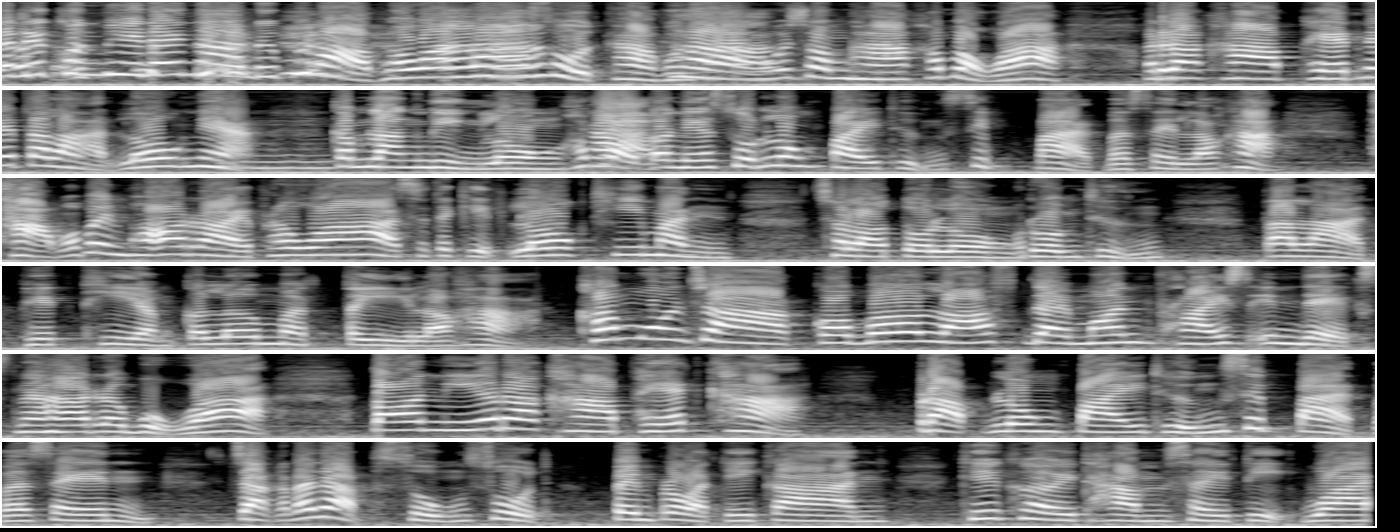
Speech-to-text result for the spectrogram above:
จะเรียกคุณพี่ได้นานหรือเปล่า เพราะว่าอ่าฮะล่าสุดค่ะคุณค่ะแพนคุณผู้ชมคะเขาบอกว่าราคาเพชรในตลาดโลกเนี่ยอืมกำลังดิ่งลงเขาบอกค่ะตอนนี้ซุดลงไปถึง 18%แล้วค่ะ ถามว่าเป็นเพราะอะไร เพราะว่าเศรษฐกิจโลกที่มันชะลอตัวลงรวมถึงตลาดเพชรเทียมก็เริ่มมาตีแล้วค่ะ ข้อมูลจาก Global Love Diamond Price Index นะคะระบุว่า ตอนนี้ราคาเพชรค่ะ ปรับลงไปถึง 18% จากระดับสูงสุด เป็นประวัติการที่เคยทำสถิติไว้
